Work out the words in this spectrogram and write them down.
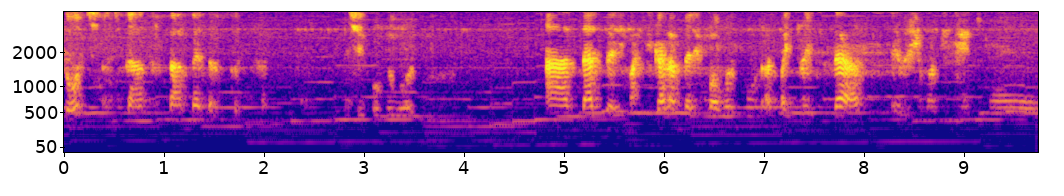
touch and you can understand better because it has the shape of the world. And that's very magical and very powerful. And by training that, every human being more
